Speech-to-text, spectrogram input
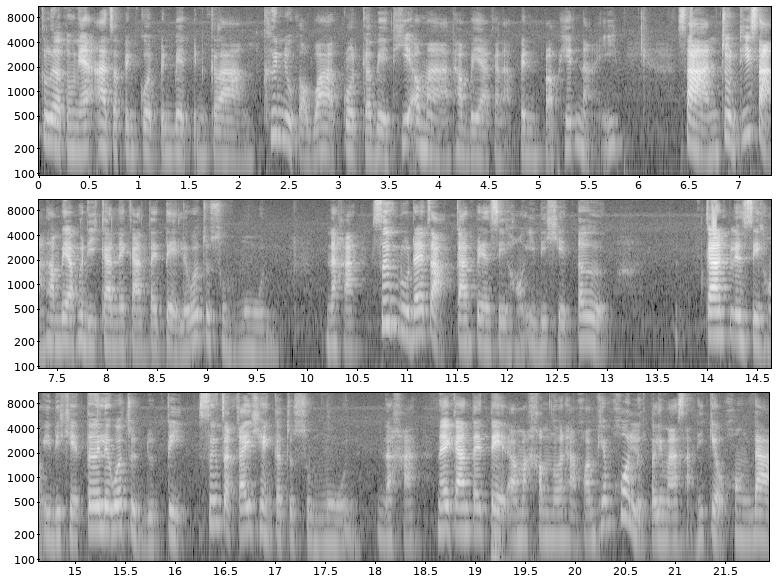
เกลือตรงนี้อาจจะเป็นกรดเป็นเบสเป็นกลาง ขึ้นอยู่กับว่ากรดกับเบสที่เอามาทำปยากันะเป็นประเภทไหน สารจุดที่สารทำปยาพอดีกันในการไตเตะเรียกว่าจุดสมมูลนะคะ ซึ่งดูได้จากการเปลี่ยนสีของอินดิเคเตอร์ การเปลี่ยนสีของอินดิเคเตอร์เรียกว่าจุดยุติ ซึ่งจะใกล้เคียงกับจุดสมมูลนะคะ ในการไตเตตเอามาคำนวณหาความเข้มข้นหรือปริมาณสารที่เกี่ยวข้องได้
